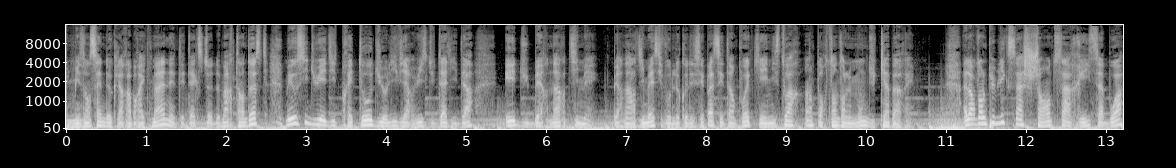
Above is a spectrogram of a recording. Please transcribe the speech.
Une mise en scène de Clara Brightman et des textes de Martin Dust, mais aussi du Edith Preto, du Olivier Ruiz, du Dalida et du Bernard Dimet. Bernard Dimet, si vous ne le connaissez pas, c'est un poète qui a une histoire importante dans le monde du cabaret. Alors dans le public, ça chante, ça rit, ça boit,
